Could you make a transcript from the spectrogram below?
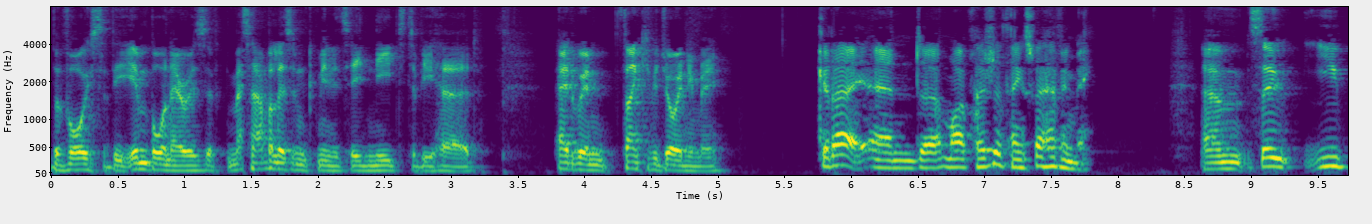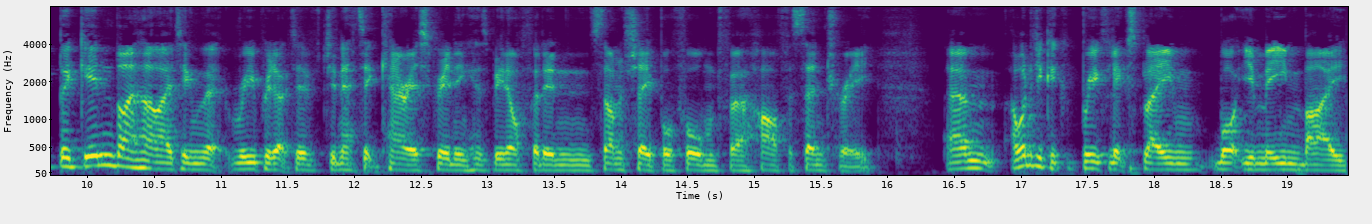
The voice of the inborn errors of metabolism community needs to be heard. Edwin, thank you for joining me. G'day, and uh, my pleasure. Thanks for having me. Um, so you begin by highlighting that reproductive genetic carrier screening has been offered in some shape or form for half a century. Um, I wonder if you could briefly explain what you mean by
